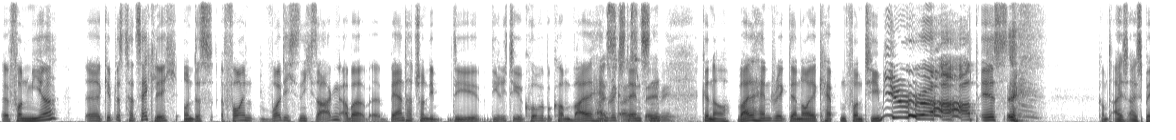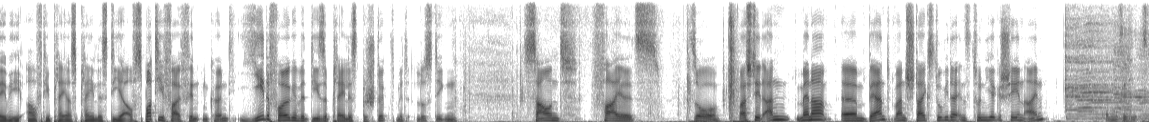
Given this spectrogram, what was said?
Äh, Von mir äh, gibt es tatsächlich, und das vorhin wollte ich es nicht sagen, aber äh, Bernd hat schon die, die, die richtige Kurve bekommen, weil Hendrik Baby. genau, weil Hendrik der neue Captain von Team Europe ist, kommt Ice Ice Baby auf die Players Playlist, die ihr auf Spotify finden könnt. Jede Folge wird diese Playlist bestückt mit lustigen Soundfiles. So, was steht an, Männer? Ähm, Bernd, wann steigst du wieder ins Turniergeschehen ein? Da muss ich jetzt.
